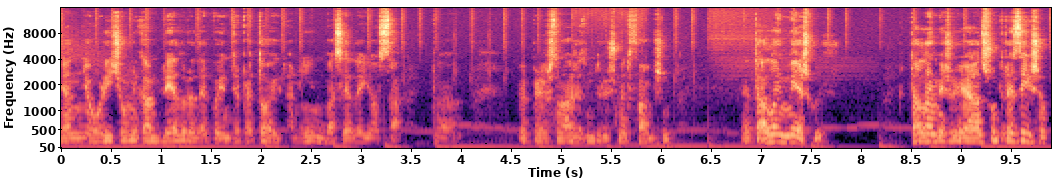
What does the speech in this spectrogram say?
janë njohuri që unë i kam mbledhur edhe po interpretoj tani, mbase edhe jo saktë. prej personazheve të ndryshme të famshëm. Këta lloj meshkuj, këta lloj meshkuj janë shumë të rrezikshëm.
